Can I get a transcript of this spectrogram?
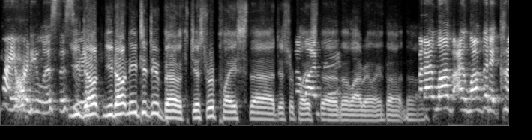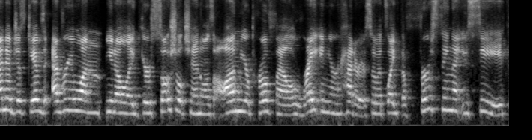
priority list this you week. don't you don't need to do both just replace the just replace the the LBRY. the, the, but i love i love that it kind of just gives everyone you know like your social channels on your profile right in your header so it's like the first thing that you see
